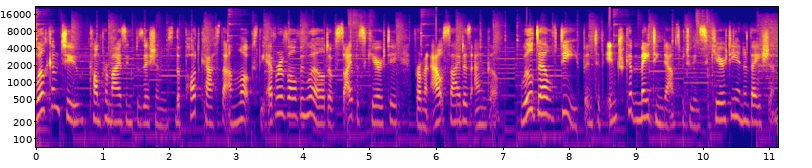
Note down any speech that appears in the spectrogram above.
Welcome to Compromising Positions, the podcast that unlocks the ever evolving world of cybersecurity from an outsider's angle. We'll delve deep into the intricate mating dance between security and innovation.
